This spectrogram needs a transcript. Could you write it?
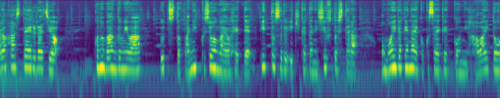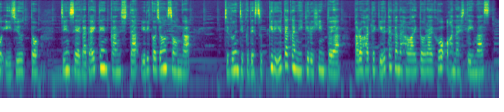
アロハスタイルラジオこの番組はうつとパニック障害を経てフィットする生き方にシフトしたら思いがけない国際結婚にハワイ島移住と人生が大転換したゆりこジョンソンが自分軸ですっきり豊かに生きるヒントやアロハ的豊かなハワイ島ライフをお話しています。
